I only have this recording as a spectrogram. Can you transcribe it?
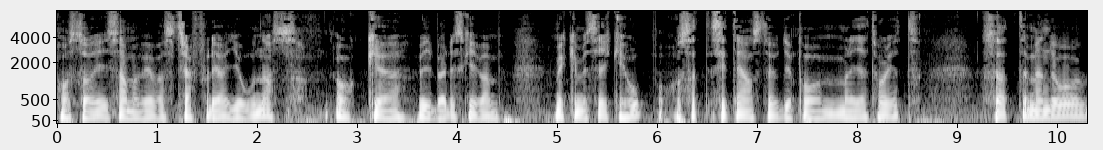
Och så i samma veva så träffade jag Jonas och eh, vi började skriva mycket musik ihop och satt, sitta i hans studio på Mariatorget. Så att, men då,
